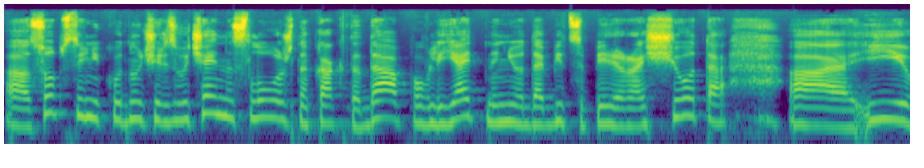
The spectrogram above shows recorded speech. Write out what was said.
А, собственнику ну, чрезвычайно сложно как-то да, повлиять на нее, добиться перерасчета а, и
